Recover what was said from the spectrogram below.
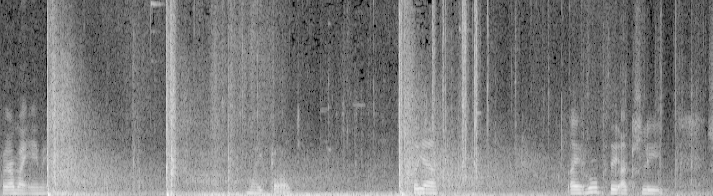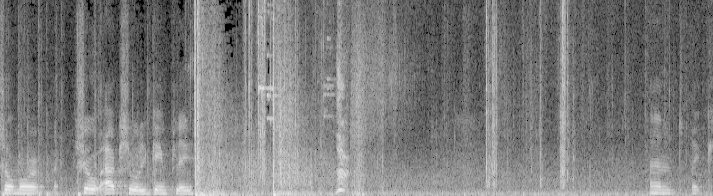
where am I aiming? Oh my god. So yeah. I hope they actually show more show actual gameplay. And like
